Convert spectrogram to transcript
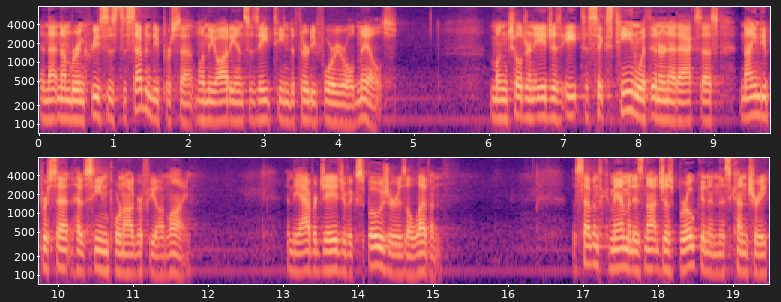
And that number increases to 70% when the audience is 18 to 34 year old males. Among children ages 8 to 16 with internet access, 90% have seen pornography online. And the average age of exposure is 11. The seventh commandment is not just broken in this country,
